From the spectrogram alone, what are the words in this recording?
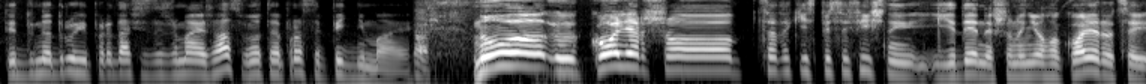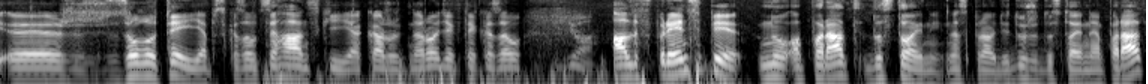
ти на другій передачі зажимаєш газ, воно тебе просто піднімає. Тож. Ну, е, колір, що це такий специфічний, єдине, що на нього колір, цей е, золотий, я б сказав, циганський, як кажуть, народ, як ти казав. Йо. Але в принципі, ну, апарат достойний, насправді, дуже достойний апарат.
